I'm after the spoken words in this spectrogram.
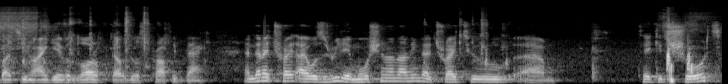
but you know I gave a lot of those profit back. And then I tried. I was really emotional on it. I tried to um, take it short.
